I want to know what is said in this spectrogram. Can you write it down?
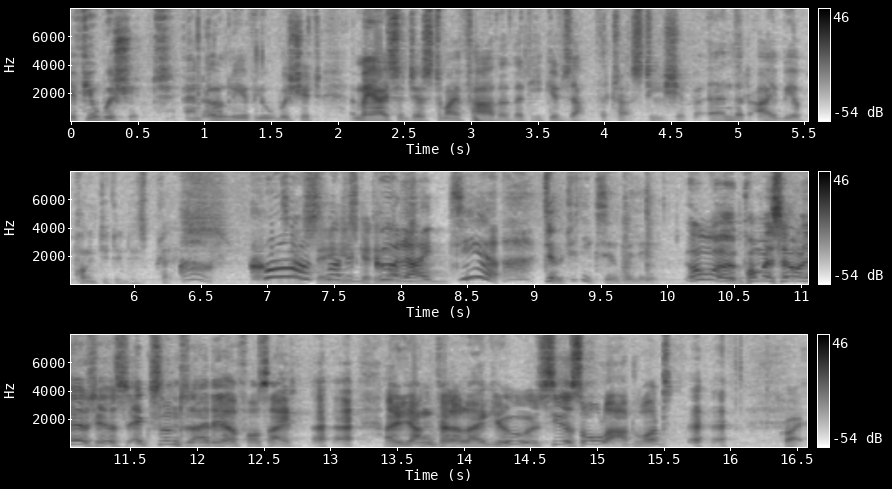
If you wish it, and only if you wish it, may I suggest to my father that he gives up the trusteeship and that I be appointed in his place? Oh, of course. say, what a good on. idea. Don't you think so, Willie? Oh, uh, upon my soul, yes, yes. Excellent idea, Forsyte. a young fellow like you, see us all out, what? Quite.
